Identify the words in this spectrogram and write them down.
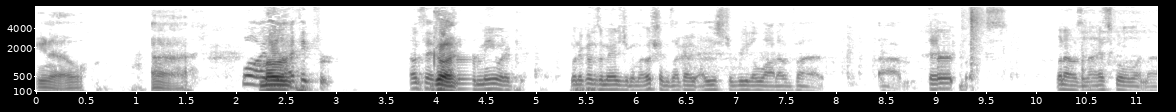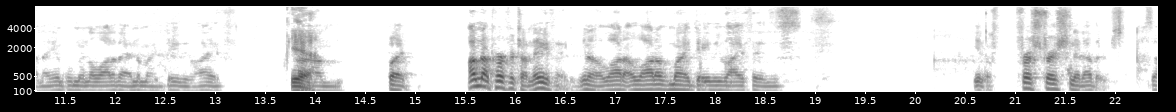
you know. Uh, Well, I, Mo- mean, I think for I'd say Go for me when it when it comes to managing emotions, like I, I used to read a lot of uh, um, therapy books when I was in high school and whatnot. I implement a lot of that into my daily life. yeah, Um, but I'm not perfect on anything. You know, a lot a lot of my daily life is you know frustration at others. So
